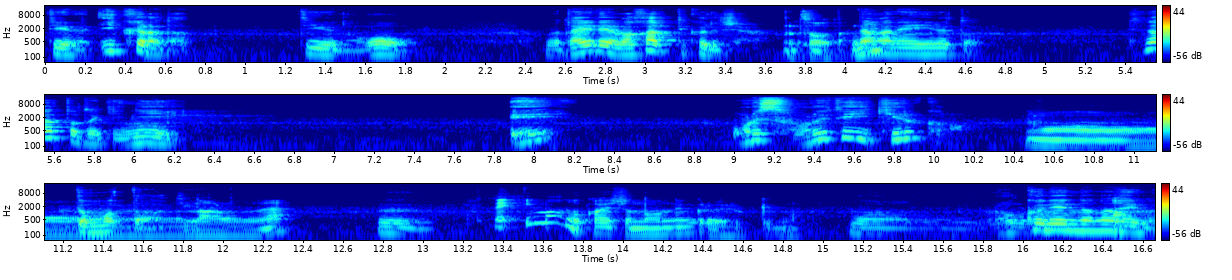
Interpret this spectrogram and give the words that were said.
ていうのはいくらだっていうのを、まあ、大体分かってくるじゃん。そうだね。長年いると。ってなった時にえ？俺それでいけるか？もうって思ったわけ。なるほどね。うん。え今の会社何年ぐらいいるっけ？今。もう6年7年ぐらいいる。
